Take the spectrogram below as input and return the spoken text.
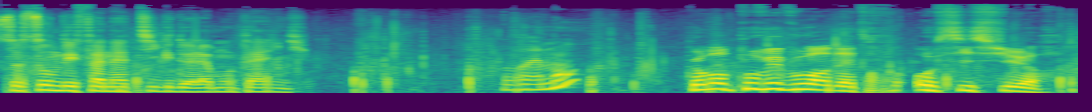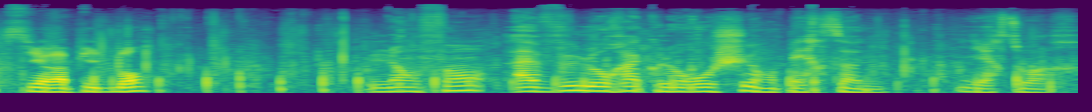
Ce sont des fanatiques de la montagne. Vraiment? Comment pouvez-vous en être aussi sûr si rapidement? L'enfant a vu l'oracle rocheux en personne hier soir.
